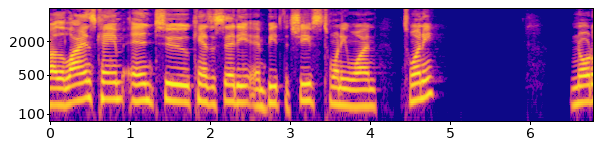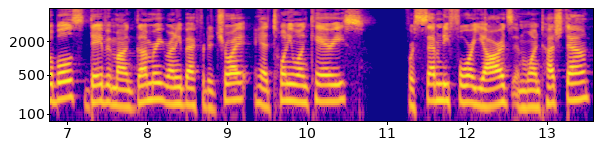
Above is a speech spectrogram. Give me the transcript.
Uh, the Lions came into Kansas City and beat the Chiefs 21 20. Notables David Montgomery, running back for Detroit, he had 21 carries for 74 yards and one touchdown.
